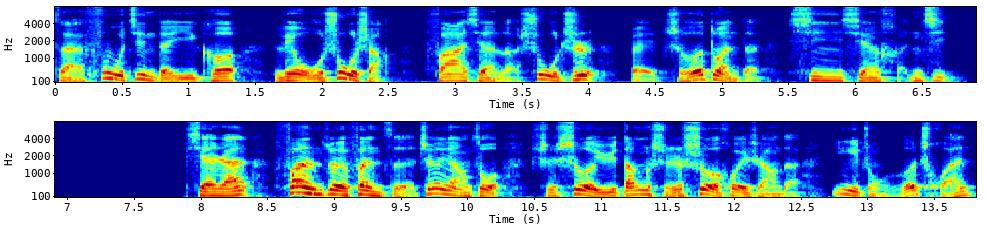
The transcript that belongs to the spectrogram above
在附近的一棵柳树上发现了树枝被折断的新鲜痕迹。显然，犯罪分子这样做是慑于当时社会上的一种讹传。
